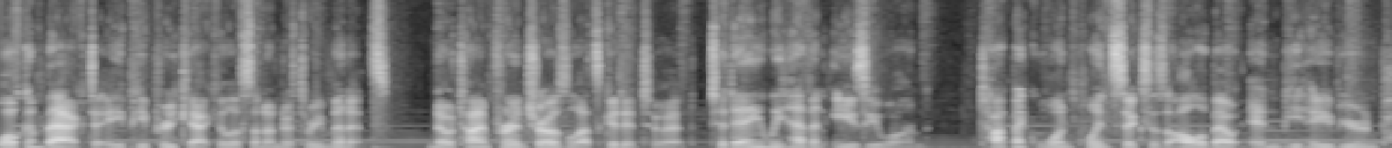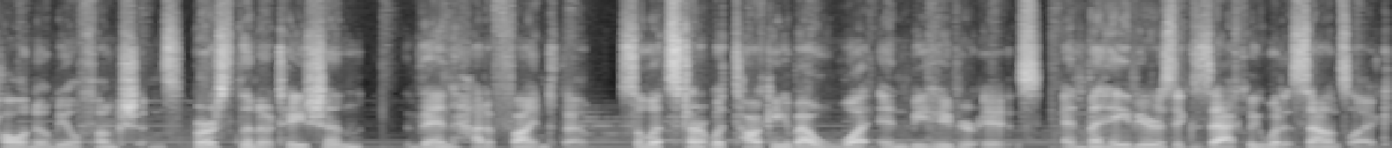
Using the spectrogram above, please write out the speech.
Welcome back to AP Pre-Calculus in under 3 minutes. No time for intros, let's get into it. Today we have an easy one. Topic 1.6 is all about end behavior in polynomial functions. First the notation, then how to find them. So let's start with talking about what end behavior is. End behavior is exactly what it sounds like.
